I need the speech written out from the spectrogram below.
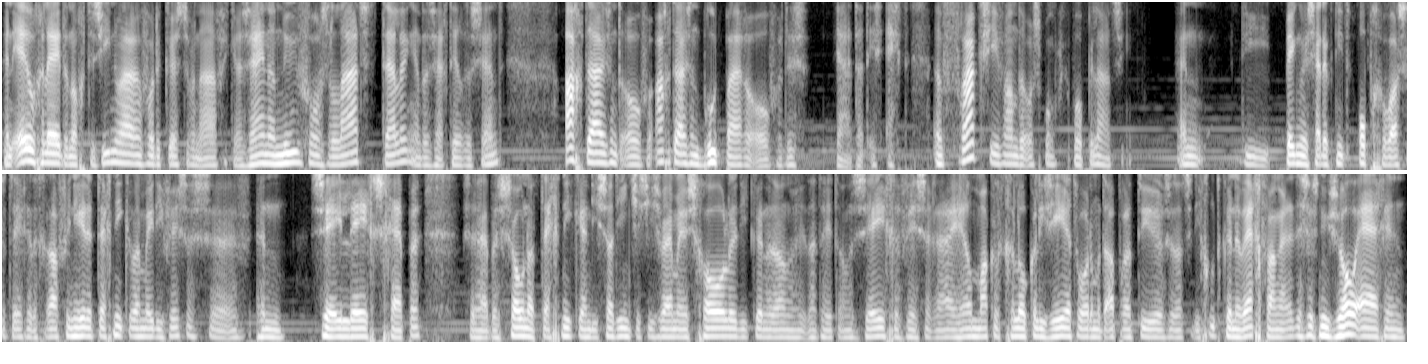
een eeuw geleden nog te zien waren voor de kusten van Afrika, zijn er nu volgens de laatste telling, en dat is echt heel recent, 8000 over, 8000 broedparen over. Dus ja, dat is echt een fractie van de oorspronkelijke populatie. En die pinguïns zijn ook niet opgewassen tegen de geraffineerde technieken waarmee die vissers uh, hun zee leeg scheppen. Ze hebben sonartechnieken en die sardientjes die zwemmen in scholen, die kunnen dan, dat heet dan zeegevisserij, heel makkelijk gelokaliseerd worden met apparatuur, zodat ze die goed kunnen wegvangen. het is dus nu zo erg in,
